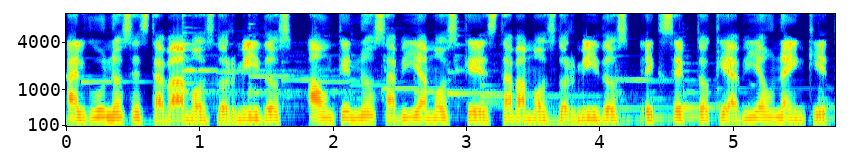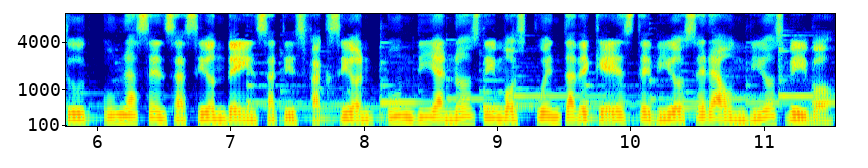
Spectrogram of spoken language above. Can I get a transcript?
Algunos estábamos dormidos, aunque no sabíamos que estábamos dormidos, excepto que había una inquietud, una sensación de insatisfacción, un día nos dimos cuenta de que este Dios era un Dios vivo.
